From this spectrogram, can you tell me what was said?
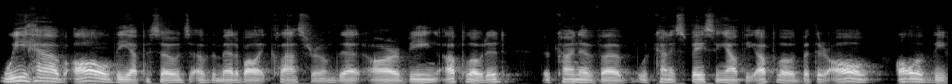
we have all the episodes of the Metabolic Classroom that are being uploaded. They're kind of, uh, we're kind of spacing out the upload, but they're all, all of the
